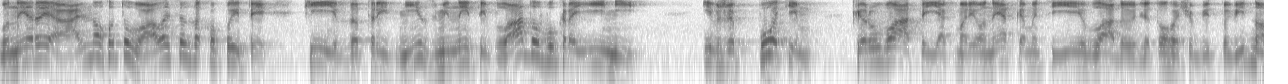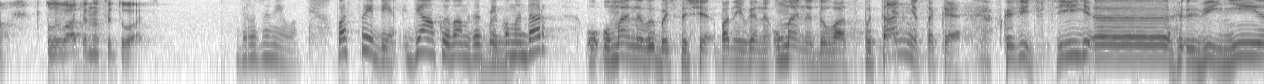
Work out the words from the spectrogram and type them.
Вони реально готувалися захопити Київ за три дні, змінити владу в Україні і вже потім керувати як маріонетками цією владою для того, щоб відповідно впливати на ситуацію. Зрозуміло. Пасибі, дякую вам за цей коментар. У, мене, вибачте, ще, пане Євгене, у мене до вас питання таке. Скажіть, в цій е, війні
